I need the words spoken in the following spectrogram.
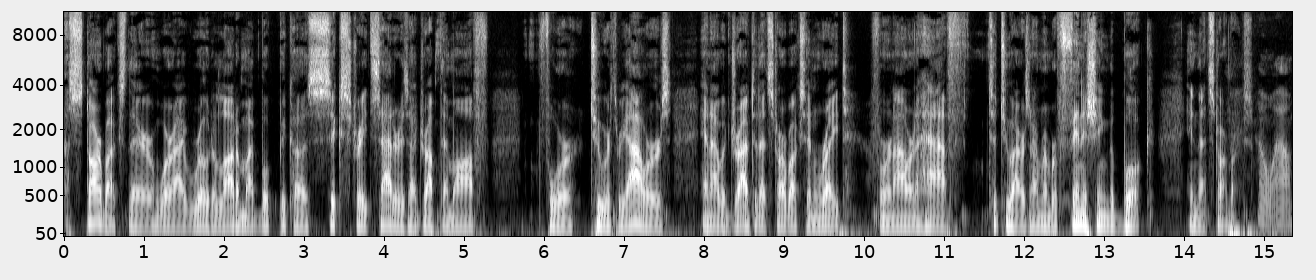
a Starbucks there where I wrote a lot of my book because six straight Saturdays I dropped them off for two or three hours, and I would drive to that Starbucks and write for an hour and a half to two hours. And I remember finishing the book in that Starbucks. Oh wow!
